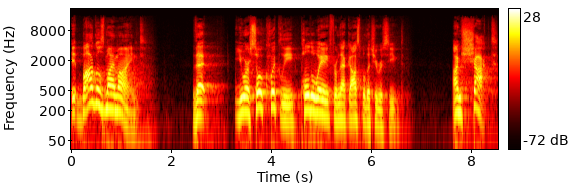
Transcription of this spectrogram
It boggles my mind that you are so quickly pulled away from that gospel that you received. I'm shocked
